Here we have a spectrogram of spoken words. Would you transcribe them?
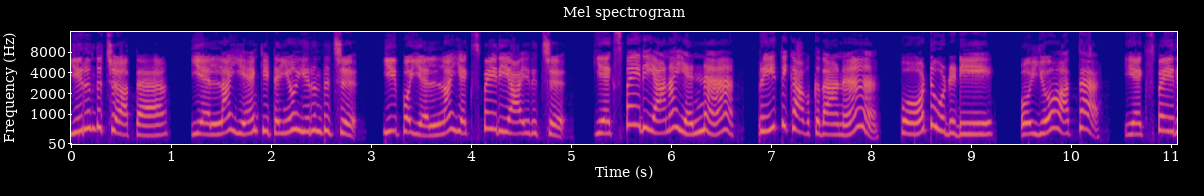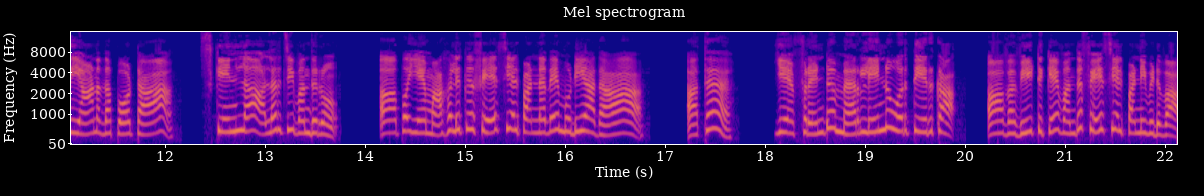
இருந்துச்சு அத்த எல்லாம் என்கிட்டயும் இருந்துச்சு. இப்போ எல்லாம் எக்ஸ்பைரி ஆயிருச்சு. எக்ஸ்பைரி ஆனா என்ன? பிரீத்திகாவுக்கு தானே? போட்டு விடுடி. ஐயோ அத்த எக்ஸ்பைரி ஆனத போட்டா ஸ்கின்ல அலர்ஜி வந்துரும். அப்போ என் மகளுக்கு ஃபேஷியல் பண்ணவே முடியாதா? அத்த என் ஃப்ரெண்டு மெர்லின்னு ஒருத்தி இருக்கா. அவ வீட்டுக்கே வந்து ஃபேஷியல் பண்ணி விடுவா.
